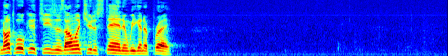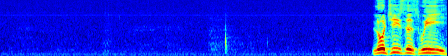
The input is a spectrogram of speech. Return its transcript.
not walking with Jesus, I want you to stand and we're going to pray. Lord Jesus, we,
